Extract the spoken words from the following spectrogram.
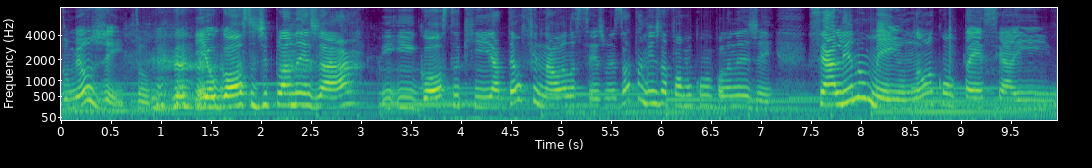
do meu jeito. e eu gosto de planejar e, e gosto que até o final elas sejam exatamente da forma como eu planejei. Se ali no meio não acontece aí,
